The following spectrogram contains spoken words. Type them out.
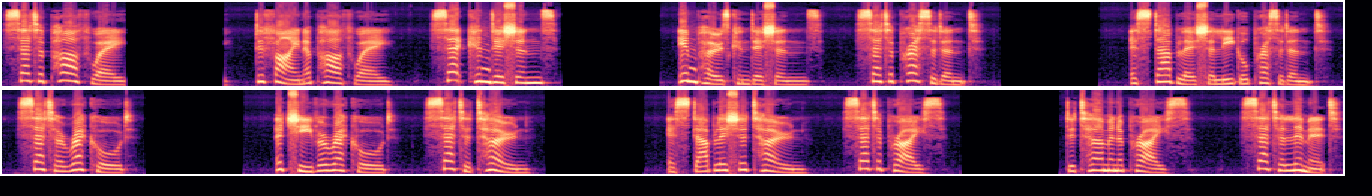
Set a pathway. Define a pathway. Set conditions. Impose conditions. Set a precedent. Establish a legal precedent. Set a record. Achieve a record. Set a tone. Establish a tone. Set a price. Determine a price. Set a limit.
